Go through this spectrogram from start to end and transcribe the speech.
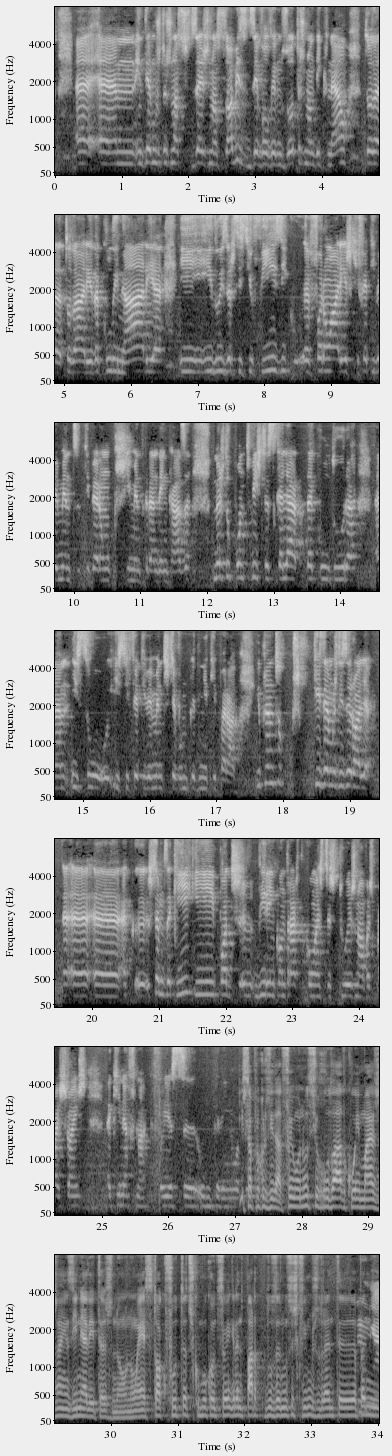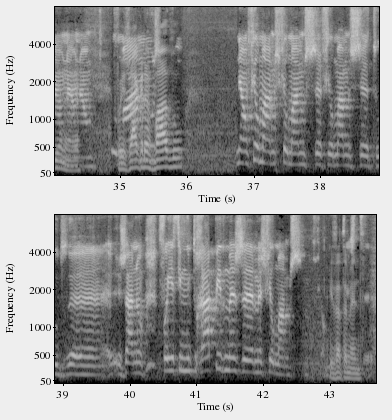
em termos dos nossos desejos, nossos hobbies, desenvolvemos outros, não digo que não, toda, toda a área da culinária e, e, do exercício físico, eh, foram áreas que efetivamente tiveram um crescimento grande em casa, mas do ponto de vista, se calhar, da cultura, um, isso, isso efetivamente esteve um bocadinho aqui parado. E portanto, quisemos dizer: olha, uh, uh, uh, estamos aqui e podes vir a encontrar-te com estas tuas novas paixões aqui na FNAC. Foi esse um bocadinho. E só por curiosidade, foi um anúncio rodado com imagens inéditas, não, não é stock footage como aconteceu em grande parte dos anúncios que vimos durante a pandemia, não, não, é? não, não. Foi já gravado não, filmámos, filmámos, filmámos eh, tudo. Eh, já não, foi assim muito rápido, mas, eh, mas filmámos. Exatamente.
